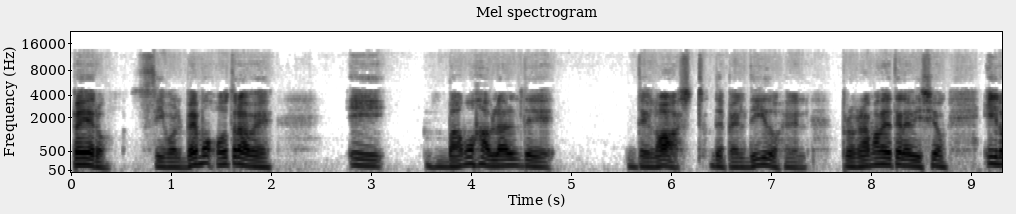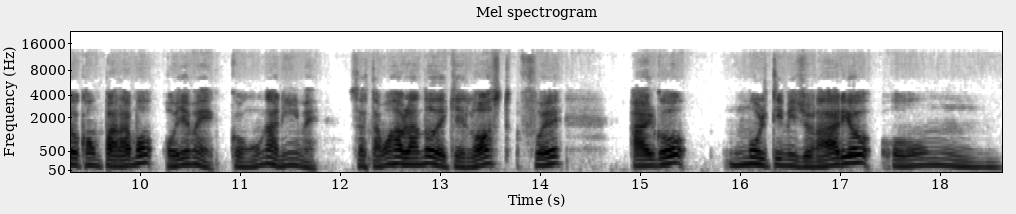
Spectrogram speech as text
Pero si volvemos otra vez y vamos a hablar de, de Lost, de Perdidos, el programa de televisión, y lo comparamos, óyeme, con un anime. O sea, estamos hablando de que Lost fue algo multimillonario, un,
